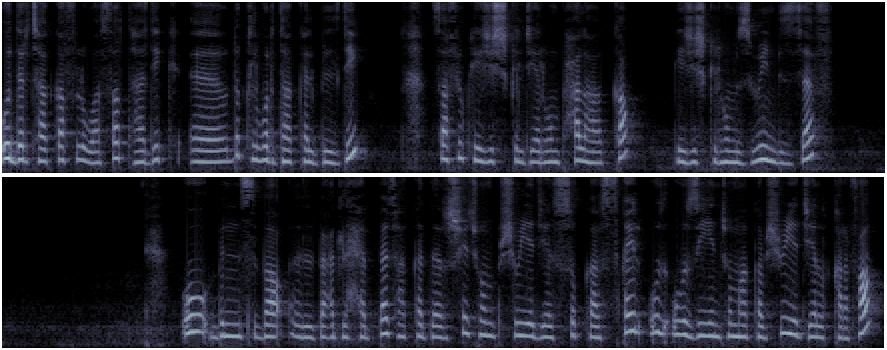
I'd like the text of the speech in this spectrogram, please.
ودرت هكا في الوسط هذيك آه داك الورد هكا البلدي. صافي وكيجي الشكل ديالهم بحال هكا. كيجي شكلهم زوين بزاف. وبالنسبة لبعض الحبات هكا رشيتهم بشوية ديال السكر الثقيل وزينتهم هكا بشوية ديال القرفة.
